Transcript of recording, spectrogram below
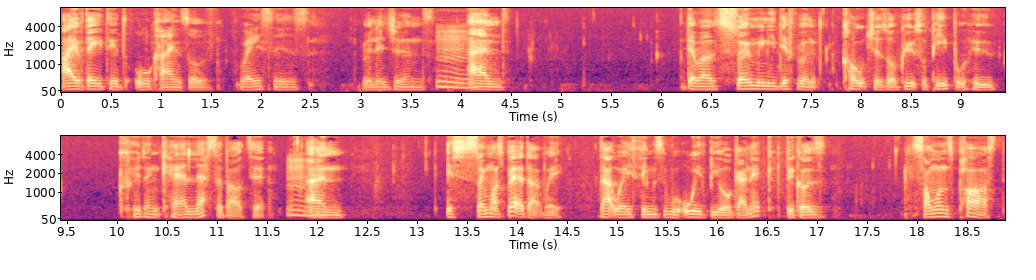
I've dated all kinds of races, religions, and there are so many different cultures or groups of people who couldn't care less about it. Mm. And it's so much better that way. That way, things will always be organic because someone's past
